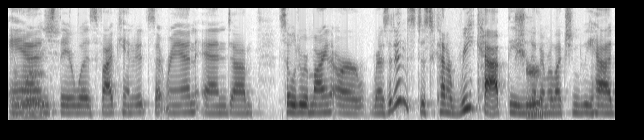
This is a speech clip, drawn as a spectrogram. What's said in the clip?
and was. there was five candidates that ran, and. Um, so to remind our residents, just to kind of recap the Sure. November election, we had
